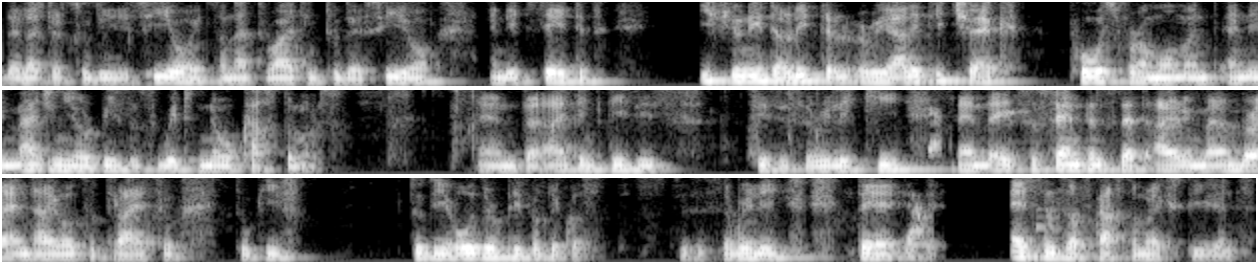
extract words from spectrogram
the letter to the CEO, it's Annette writing to the CEO, and it stated, if you need a little reality check, pause for a moment and imagine your business with no customers. And uh, I think this is this is really key, and it's a sentence that I remember, and I also try to to give to the older people because this is really the yeah. essence of customer experience.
